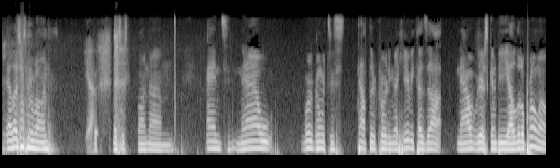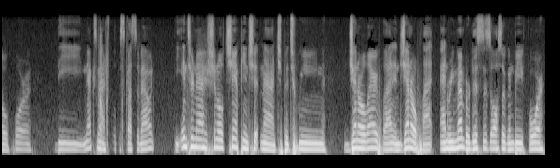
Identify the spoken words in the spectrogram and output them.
yeah, let's just move on. yeah. Let's just move on. Um, and now we're going to stop the recording right here because uh, now there's going to be a little promo for the next match we'll discuss about the international championship match between General Larry Platt and General Platt. And remember, this is also going to be for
